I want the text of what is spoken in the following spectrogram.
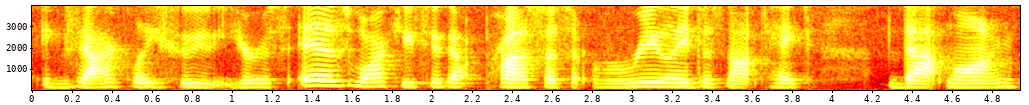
exactly who yours is, walk you through that process. It really does not take that long.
